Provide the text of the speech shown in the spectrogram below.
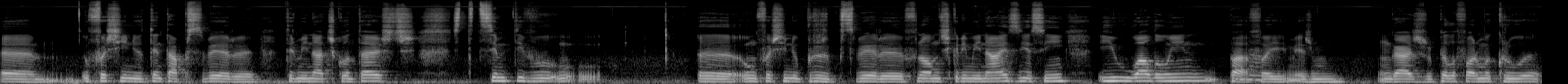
um, o fascínio de tentar perceber eh, determinados contextos, sempre tive um, um, eh, um fascínio por perceber eh, fenómenos criminais e assim, e o Halloween, pá, foi mesmo um gajo pela forma crua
